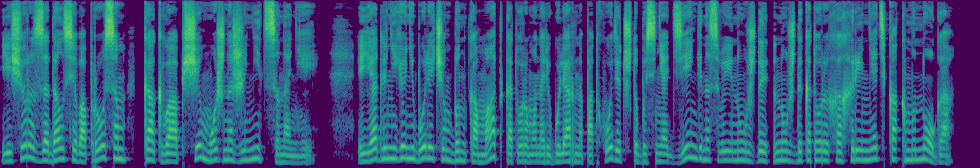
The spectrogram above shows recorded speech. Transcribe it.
еще раз задался вопросом, как вообще можно жениться на ней. Я для нее не более чем банкомат, к которому она регулярно подходит, чтобы снять деньги на свои нужды, нужды которых охренеть как много.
